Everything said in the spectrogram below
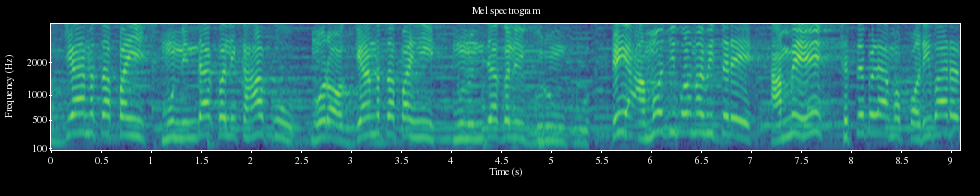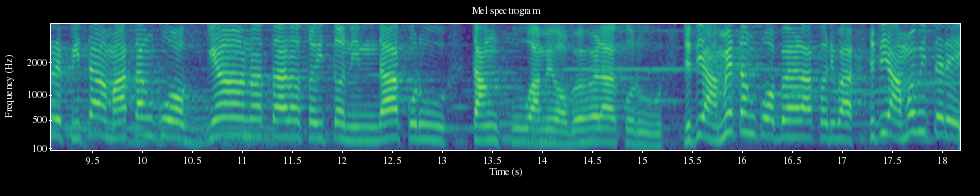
ଅଜ୍ଞାନତା ପାଇଁ ମୁଁ ନିନ୍ଦା କଲି କାହାକୁ? ମୋର ଅଜ୍ଞାନତା ପାଇଁ ମୁଁ ନିନ୍ଦା କଲି ଗୁରୁଙ୍କୁ। ଏଇ ଆମ ଜୀବନ ଭିତରେ ଆମେ ସେତେବେଳେ ଆମ ପରିବାରରେ ପିତା ମାତାଙ୍କୁ ଅଜ୍ଞାନତାର ସହିତ ନିନ୍ଦା କରୁ ତାଙ୍କୁ ଆମେ ଅବହେଳା କରୁ। ଯଦି ଆମେ ତାଙ୍କୁ ଅବହେଳା କରିବା ଯଦି ଆମ ଭିତରେ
